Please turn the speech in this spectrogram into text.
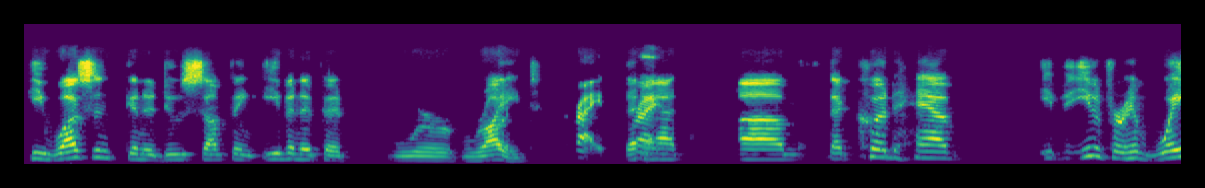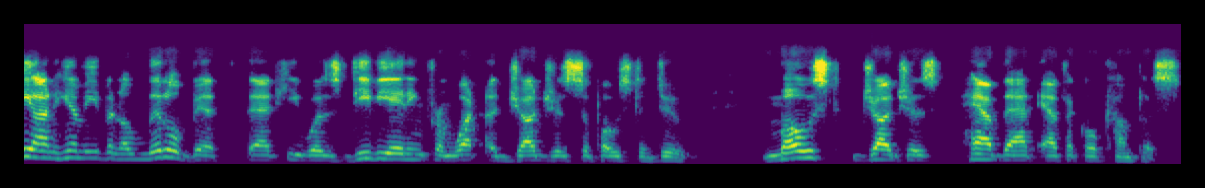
he wasn't going to do something, even if it were right. Right. That, right. Um, that could have, even for him, weigh on him even a little bit that he was deviating from what a judge is supposed to do. Most judges have that ethical compass.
